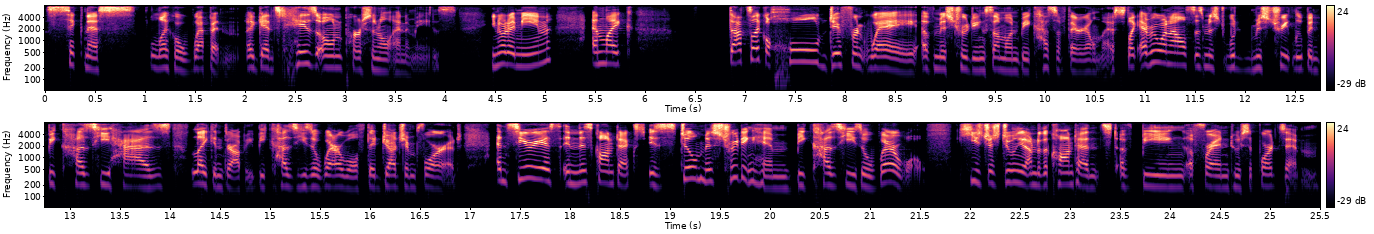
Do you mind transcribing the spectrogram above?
sickness like a weapon against his own personal enemies. You know what I mean? And like that's like a whole different way of mistreating someone because of their illness. Like everyone else is mis- would mistreat Lupin because he has lycanthropy, because he's a werewolf. They judge him for it. And Sirius, in this context, is still mistreating him because he's a werewolf. He's just doing it under the context of being a friend who supports him.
